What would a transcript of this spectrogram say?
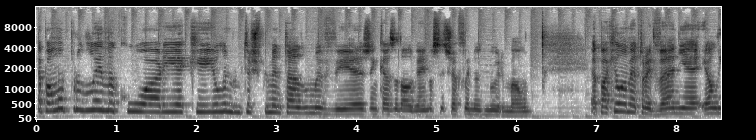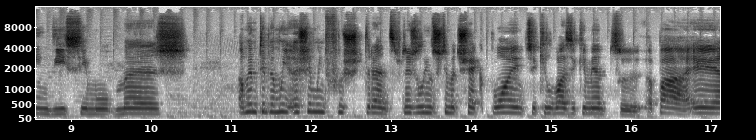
Epá, o meu problema com o Ori é que eu lembro-me de ter experimentado uma vez em casa de alguém, não sei se já foi no do meu irmão. Epá, aquilo é um Metroidvania, é lindíssimo, mas ao mesmo tempo é muito, achei muito frustrante. Tens ali um sistema de checkpoints, aquilo basicamente epá, é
